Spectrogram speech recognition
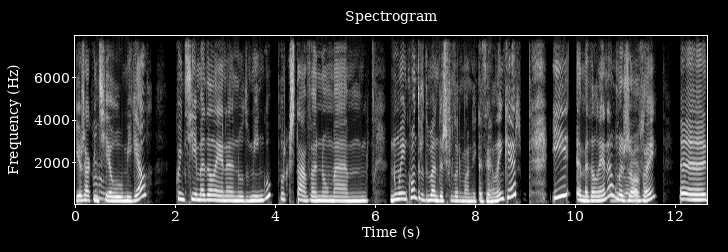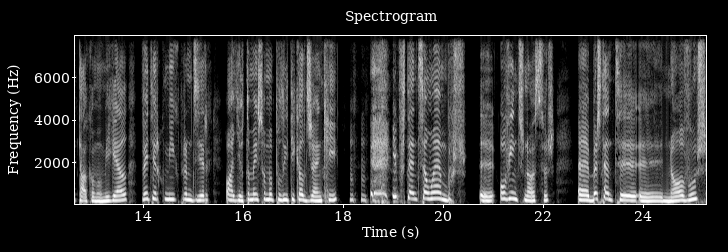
Eu já conhecia o Miguel, conheci a Madalena no domingo, porque estava numa, num encontro de bandas filarmónicas em Alenquer, e a Madalena, uma jovem, uh, tal como o Miguel, veio ter comigo para me dizer: Olha, eu também sou uma political junkie, e portanto são ambos uh, ouvintes nossos. Uh, bastante uh, novos,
